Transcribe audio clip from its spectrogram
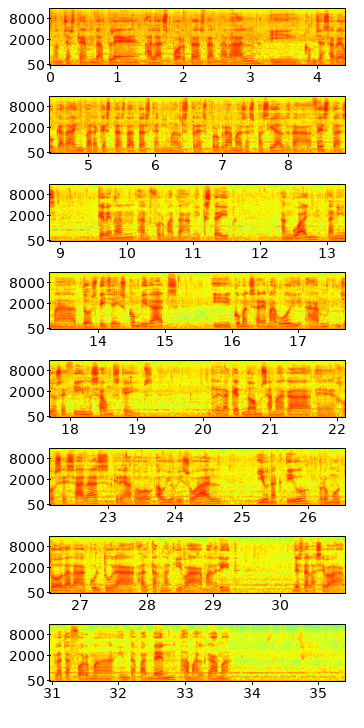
Doncs ja estem de ple a les portes del Nadal i, com ja sabeu, cada any per aquestes dates tenim els tres programes especials de festes que venen en format de mixtape. Enguany tenim a dos DJs convidats i començarem avui amb Josephine Soundscapes. Rere aquest nom s'amaga eh, José Salas, creador audiovisual i un actiu promotor de la cultura alternativa a Madrid des de la seva plataforma independent Amalgama.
